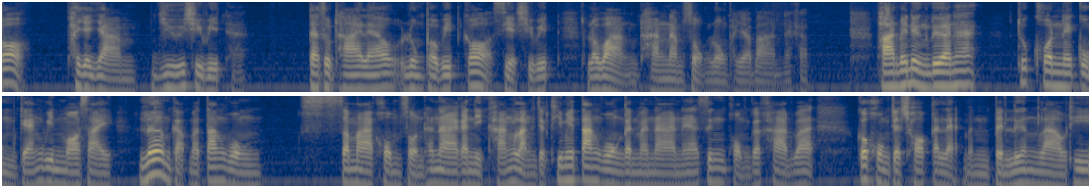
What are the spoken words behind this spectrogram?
ก็พยายามยื้อชีวิตฮะแต่สุดท้ายแล้วลุงประวิทย์ก็เสียชีวิตระหว่างทางนำส่งโรงพยาบาลนะครับ ผ่านไปหนึ่งเดือนฮะทุกคนในกลุ่มแก๊งวินมอไซค์เริ่มกลับมาตั้งวง สมาคมสนทนากันอีกครั้งหลังจากที่ไม่ตั้งวงกันมานานนะฮะซึ่งผมก็คาดว่าก็คงจะช็อกกันแหละ มันเป็นเรื่องราวที่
